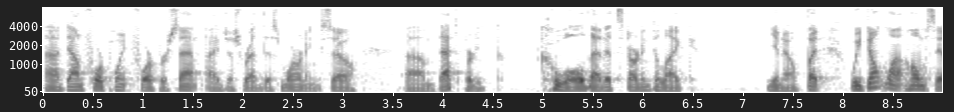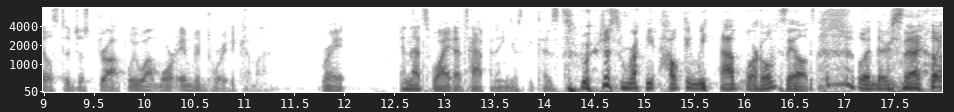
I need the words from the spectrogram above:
Uh, down four point four percent. I just read this morning, so um, that's pretty c- cool that it's starting to like, you know. But we don't want home sales to just drop. We want more inventory to come on. Right. And that's why that's happening is because we're just running. How can we have more home sales when there's Exactly.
